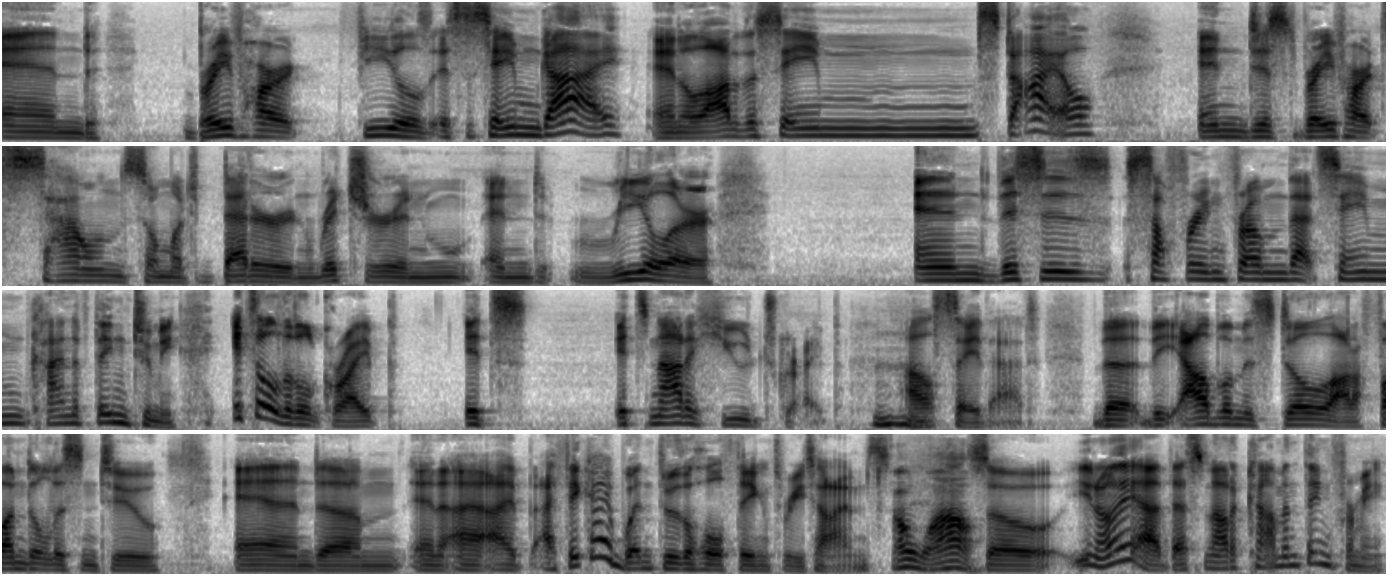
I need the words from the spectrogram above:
and Braveheart feels it's the same guy and a lot of the same style and just Braveheart sounds so much better and richer and and realer and this is suffering from that same kind of thing to me. It's a little gripe. It's it's not a huge gripe. I'll say that. the The album is still a lot of fun to listen to, and um, and I I I think I went through the whole thing three times. Oh wow. So you know, yeah, that's not a common thing for me.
